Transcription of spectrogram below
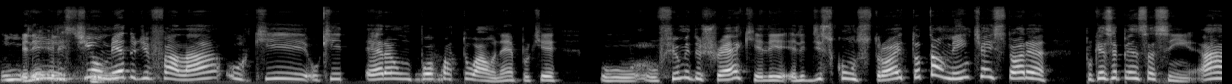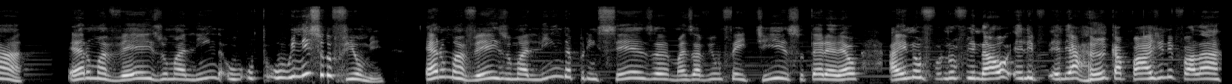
Ele, eles tinham medo de falar o que, o que era um pouco atual, né? Porque o, o filme do Shrek, ele, ele desconstrói totalmente a história. Porque você pensa assim, ah, era uma vez uma linda. O, o, o início do filme. Era uma vez uma linda princesa, mas havia um feitiço, tereréu. Aí no, no final ele, ele arranca a página e fala: ah,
